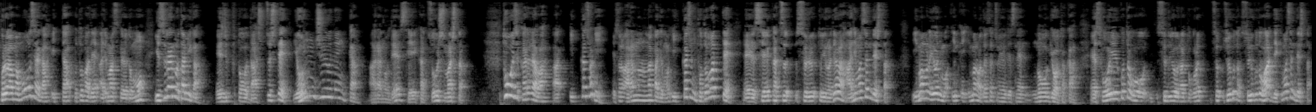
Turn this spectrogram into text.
これはまあ、モーセが言った言葉でありますけれども、イスラエルの民がエジプトを脱出して40年間荒野で生活をしました。当時彼らは、一箇所に、その荒野の中でも一箇所に留まって、生活するというのではありませんでした。今のようにも、今の私たちのようにですね、農業とか、そういうことをするようなところ、そういうこと、することはできませんでした。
